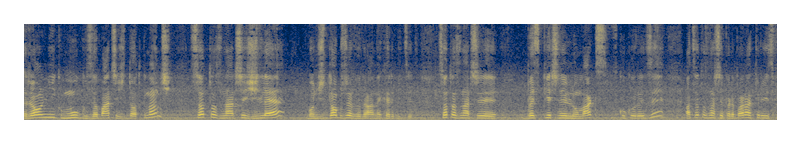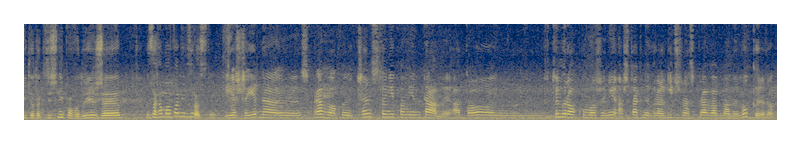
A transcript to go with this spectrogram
rolnik mógł zobaczyć, dotknąć, co to znaczy źle bądź dobrze wybrany herbicyd. Co to znaczy bezpieczny Lumax w kukurydzy, a co to znaczy preparat, który jest fitotoksyczny i powoduje, że zahamowanie wzrostu. I jeszcze jedna e, sprawa, o której często nie pamiętamy, a to w tym roku może nie aż tak newralgiczna sprawa, mamy mokry rok,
